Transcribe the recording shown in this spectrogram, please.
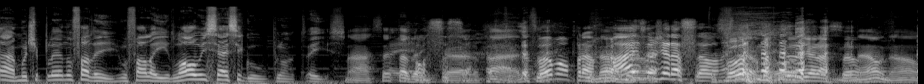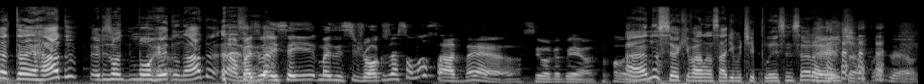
Ah, multiplayer eu não falei. Vou falar aí, LoL e CS:GO. Pronto, é isso. Ah, você Aí, tá nossa brincando. Para. Vamos pra Não, mais não. uma geração, né? Vamos, geração. Não, não. Eu tô errado? Eles vão morrer do nada? Não, mas esse aí, mas esses jogos já são lançados, né, senhor Gabriel? Tô falando. Ah, eu não sei o que vai lançar de multiplayer, É, sinceramente. então, pois é.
